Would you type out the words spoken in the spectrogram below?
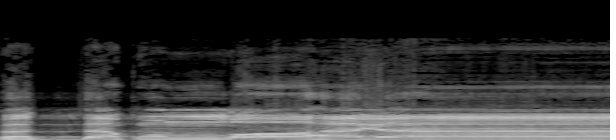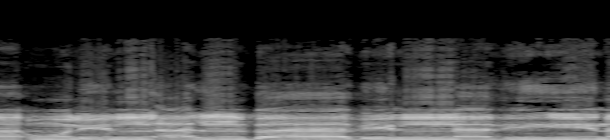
فاتقوا الله يا أولي الألباب الذين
